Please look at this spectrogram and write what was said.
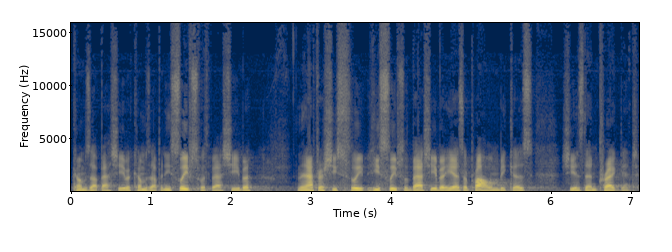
comes up. Bathsheba comes up, and he sleeps with Bathsheba. And then after she sleep, he sleeps with Bathsheba, he has a problem because she is then pregnant.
